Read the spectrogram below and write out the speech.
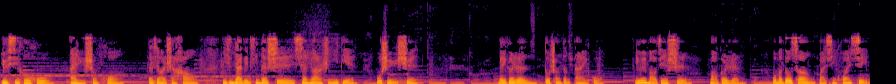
用心呵护，爱与生活。大家晚上好，你现在聆听的是相约二十一点，我是雨轩。每个人都曾等待过，因为某件事、某个人，我们都曾满心欢喜，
